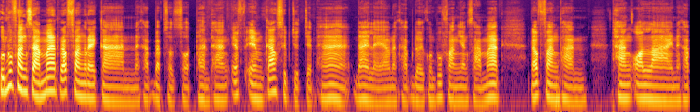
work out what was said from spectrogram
คุณผู้ฟังสามารถรับฟังรายการนะครับแบบสดๆ ผ่านทาง FM 90.75 ได้แล้วนะครับ โดยคุณผู้ฟังยังสามารถรับฟังผ่านทางออนไลน์นะครับ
